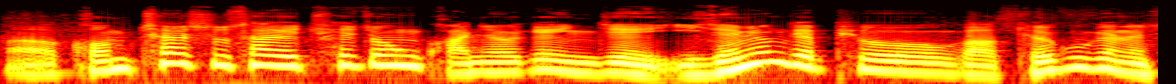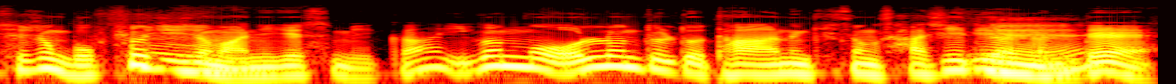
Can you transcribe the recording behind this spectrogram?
아, 검찰 수사의 최종 관역에 이제 이재명 대표가 결국에는 최종 목표 지점 음. 아니겠습니까? 이건 뭐 언론들도 다 아는 기성 사실이었는데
